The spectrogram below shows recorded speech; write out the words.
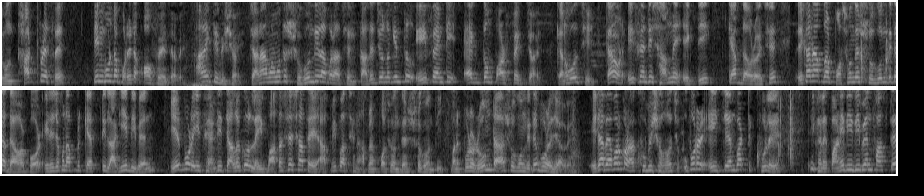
এবং থার্ড প্রেসে তিন ঘণ্টা পরে এটা অফ হয়ে যাবে। আরেকটি বিষয়, যারা আমার মতো সুগন্ধি লাভার আছেন, তাদের জন্য কিন্তু এই ফ্যানটি একদম পারফেক্ট চয়েস কেন বলছি? কারণ এই ফ্যানটির সামনে একটি ক্যাপ দেওয়া রয়েছে। এখানে আপনার পছন্দের সুগন্ধিটা দেওয়ার পর এটা যখন আপনার ক্যাপটি লাগিয়ে দিবেন, এরপর এই ফ্যানটি চালু করলেই বাতাসের সাথে আপনি পাচ্ছেন আপনার পছন্দের সুগন্ধি। মানে পুরো রুমটা সুগন্ধিতে ভরে যাবে। এটা ব্যবহার করা খুবই সহজ। উপরের এই চেম্বারটি খুলে এখানে পানি দিয়ে দিবেন ফার্স্টে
